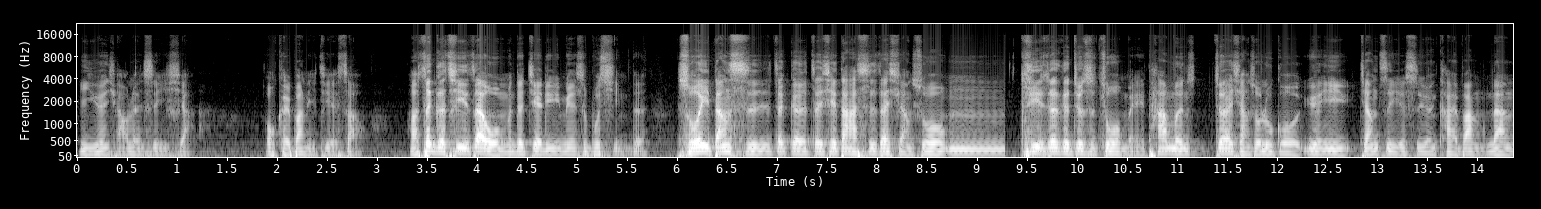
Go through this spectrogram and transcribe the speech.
意愿想要认识一下？我可以帮你介绍。啊，这个其实在我们的戒律里面是不行的。所以当时这个这些大师在想说，嗯，其实这个就是做媒。他们就在想说，如果愿意将自己的寺院开放，让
